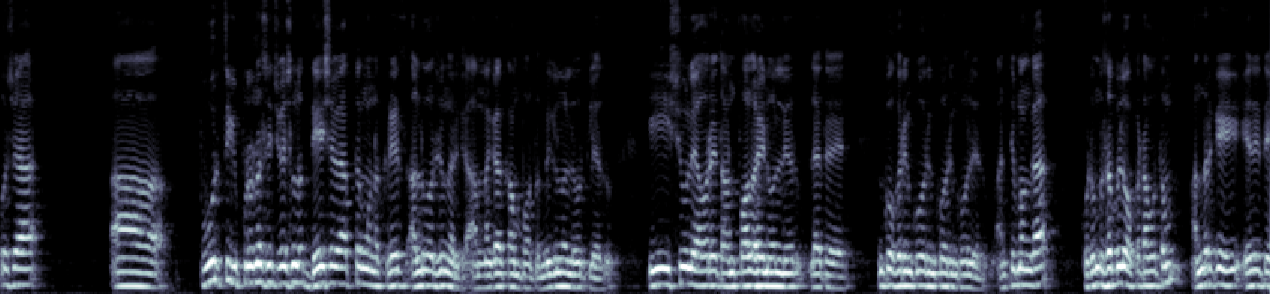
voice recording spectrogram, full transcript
బహుశా పూర్తిగా ఇప్పుడున్న సిచ్యువేషన్లో దేశవ్యాప్తంగా ఉన్న క్రేజ్ అల్లు అర్జున్ గారికి ఆ మెగా కాంపౌండ్లో మిగిలిన వాళ్ళు ఎవరికి లేదు. ఈ ఇష్యూలు ఎవరైతే అన్ఫాలో అయిన వాళ్ళు లేరు లేకపోతే ఇంకొకరు ఇంకోరు ఇంకోరు ఇంకో లేరు. అంతిమంగా కుటుంబ సభ్యులు ఒకటి అవుతాం. అందరికీ ఏదైతే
